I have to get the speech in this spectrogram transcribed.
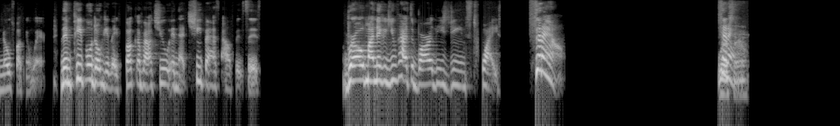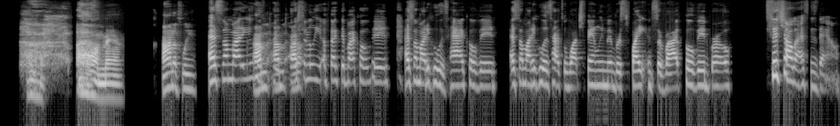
no fucking where. Then people don't give a fuck about you in that cheap ass outfit, sis. Bro, my nigga, you've had to borrow these jeans twice. Sit down. Sit Listen. down. oh man. Honestly, as somebody who's I'm, I'm, personally affected by COVID, as somebody who has had COVID, as somebody who has had to watch family members fight and survive COVID, bro, sit y'all asses down.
